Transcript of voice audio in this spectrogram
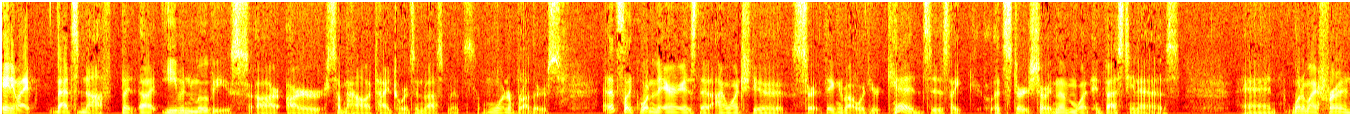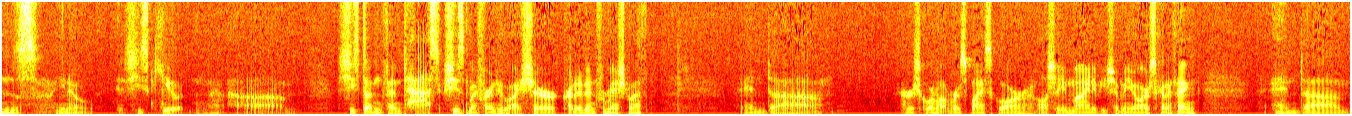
Anyway, that's enough. But uh, even movies are, are somehow tied towards investments. Warner Brothers and that's like one of the areas that I want you to start thinking about with your kids is like, let's start showing them what investing is. And one of my friends, you know, she's cute. Um, she's done fantastic. She's my friend who I share credit information with. And uh, her score not versus my score. I'll show you mine if you show me yours, kind of thing. And um,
